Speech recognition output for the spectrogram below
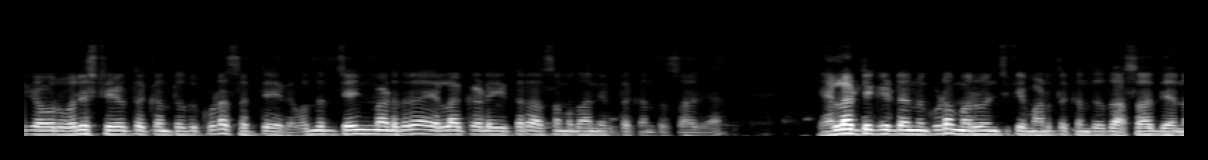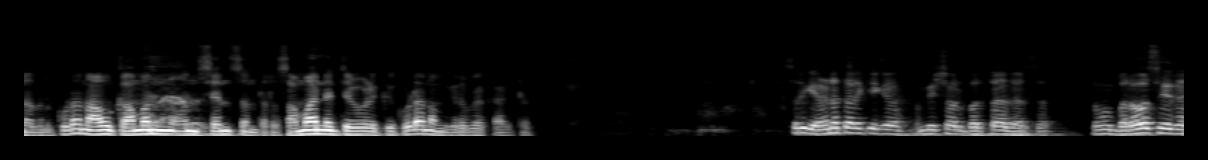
ಈಗ ಅವ್ರು ವರಿಷ್ಠ ಹೇಳ್ತಕ್ಕಂಥದ್ದು ಕೂಡ ಸತ್ಯ ಇದೆ. ಒಂದನ್ನು ಚೇಂಜ್ ಮಾಡಿದ್ರೆ ಎಲ್ಲ ಕಡೆ ಈ ಥರ ಅಸಮಾಧಾನ ಇರ್ತಕ್ಕಂಥ ಸಹಜ. ಎಲ್ಲ ಟಿಕೆಟನ್ನು ಕೂಡ ಮರು ಹಂಚಿಕೆ ಮಾಡ್ತಕ್ಕಂಥದ್ದು ಅಸಾಧ್ಯ ಅನ್ನೋದನ್ನು ಕೂಡ ನಾವು ಕಾಮನ್ ಒಂದು ಸೆನ್ಸ್ ಅಂತಾರೆ. ಸಾಮಾನ್ಯ ತಿಳುವಳಿಕೆ ಕೂಡ ನಮ್ಗೆ ಇರಬೇಕಾಗ್ತದೆ. ಸರ್ ಎರಡನೇ ತಾರೀಕಿಗೆ ಅಮಿತ್ ಶಾ ಅವ್ರು ಬರ್ತಾ ಇದ್ದಾರೆ ಸರ್. ತಮಗೆ ಭರವಸೆ ಇದೆ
